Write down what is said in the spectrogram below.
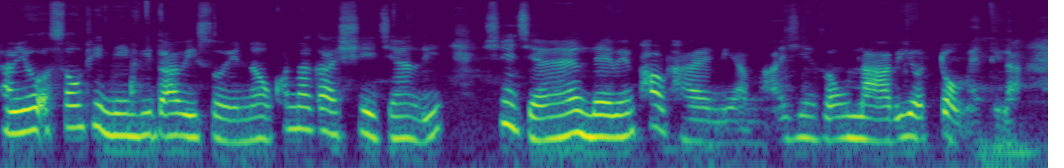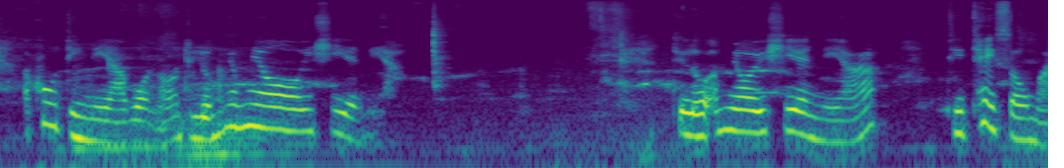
ဒါမျိုးအဆုံးထိနင်းပြီးသွားပြီဆိုရင်တော့ခုနကရှေ့ချမ်းလေရှေ့ချမ်းလေပင်ဖောက်ထားတဲ့နေရာမှာအရင်ဆုံးလာပြီးတော့တွန့်မယ်ဒီလားအခုဒီနေရာပေါ့နော်ဒီလိုမြှော့မြှော့ရှိရဲ့နေရာဒီလိုအမျောရှိရဲ့နေရာဒီထိတ်ဆုံးမှာ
